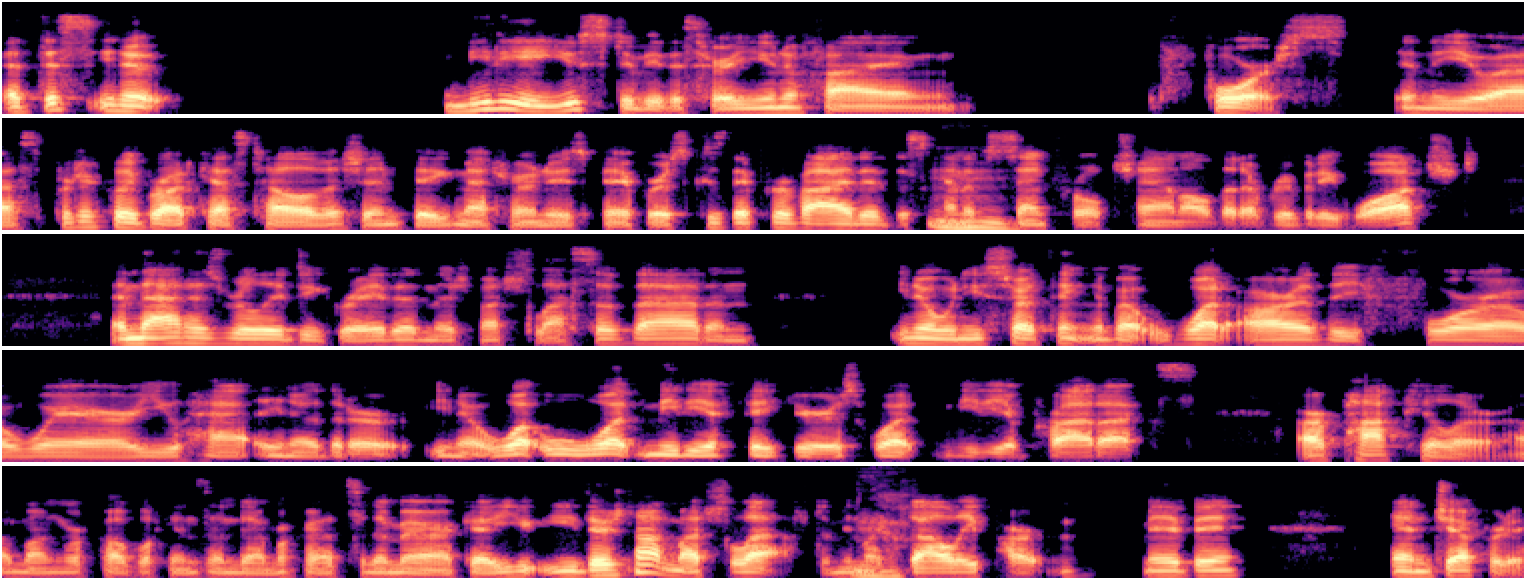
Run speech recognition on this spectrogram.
at this you know media used to be this very unifying force in the US, particularly broadcast television, big metro newspapers, because they provided this kind mm-hmm. of central channel that everybody watched. And that has really degraded, and there's much less of that. And you know, when you start thinking about what are the fora where you have, you know, that are, you know, what what media figures, what media products are popular among Republicans and Democrats in America, you, you, there's not much left. I mean, like Dolly Parton, maybe, and Jeopardy.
